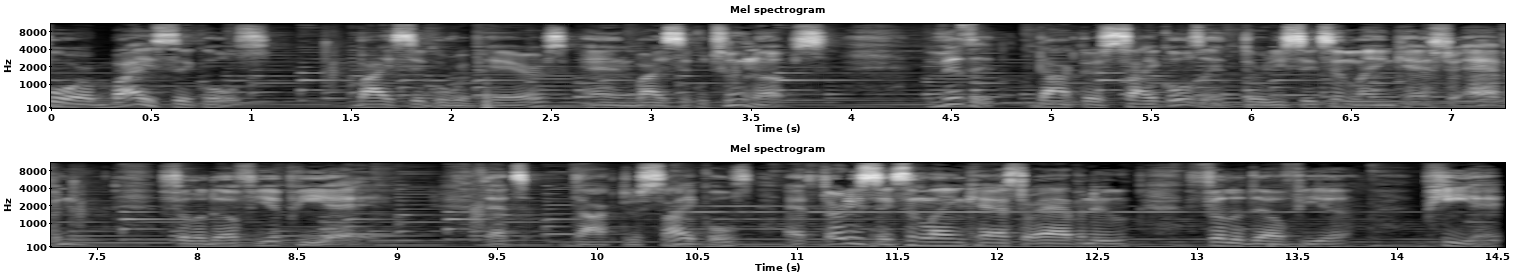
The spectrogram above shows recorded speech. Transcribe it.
For bicycles, bicycle repairs, and bicycle tune ups, visit Dr. Cycles at 36 in Lancaster Avenue, Philadelphia, PA. That's Dr. Cycles at 36 in Lancaster Avenue, Philadelphia, PA.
